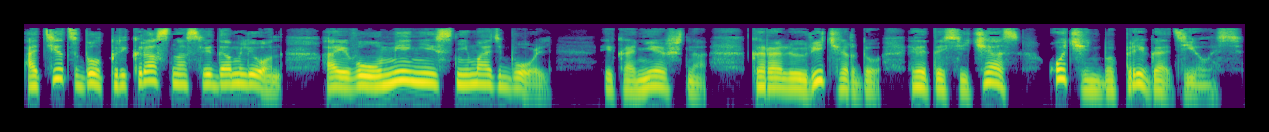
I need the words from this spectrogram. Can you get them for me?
Отец был прекрасно осведомлен о его умении снимать боль, и, конечно, королю Ричарду это сейчас очень бы пригодилось.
